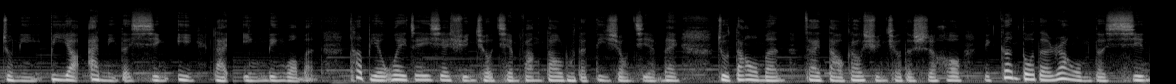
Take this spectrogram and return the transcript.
主，你必要按你的心意来引领我们。特别为这一些寻求前方道路的弟兄姐妹，主，当我们在祷告寻求的时候，你更多的让我们的心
